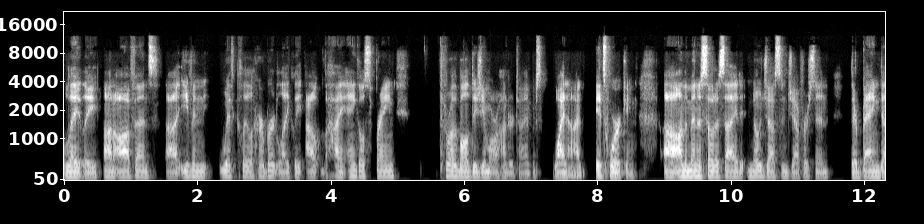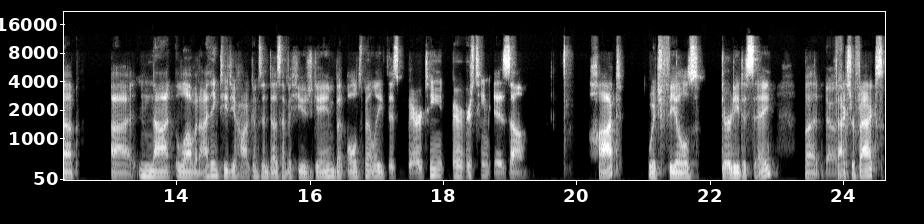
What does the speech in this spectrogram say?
lately on offense, uh, even with Khalil Herbert likely out the high ankle sprain. Throw the ball DJ Moore 100 times. Why not? It's working. Uh, on the Minnesota side, no Justin Jefferson. They're banged up. Uh, not love it. I think TJ Hockenson does have a huge game, but ultimately this Bear team, Bears team is um, hot, which feels dirty to say, but facts are facts.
